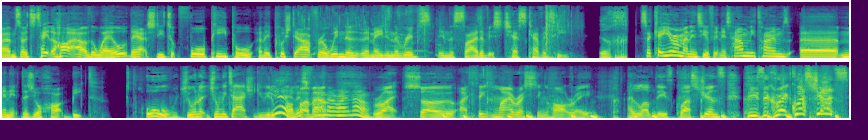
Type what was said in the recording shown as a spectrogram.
Um, so to take the heart out of the whale, they actually took four people and they pushed it out through a window that they made in the ribs in the side of its chest cavity. So, Kay, you're a man into your fitness. How many times a minute does your heart beat? Oh, do you want to? Do you want me to actually give you the Yeah, proper let's amount? find out right now. Right. So I think my resting heart rate. I love these questions. These are great questions.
